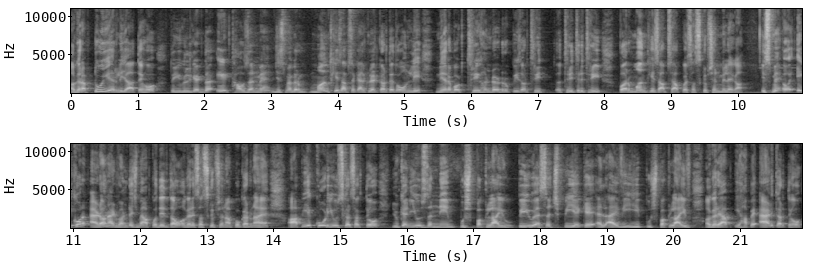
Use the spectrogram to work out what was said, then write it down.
अगर आप टू ईयरली जाते हो तो you will get the eight thousand में, जिसमें अगर मंथ के हिसाब से कैलकुलेट करते हो तो only near about three hundred rupees और three three three three per month के हिसाब से आपको सब्सक्रिप्शन मिलेगा। इसमें एक और एड ऑन एडवांटेज मैं आपको दे देता हूँ, अगर ये सब्सक्रिप्शन आपको करना है, आप ये कोड यूज़ कर सकते हो you can use the name Pushpak live P U S H P A K L I V E Pushpak live अगर आप यहाँ पे ऐड करते हो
